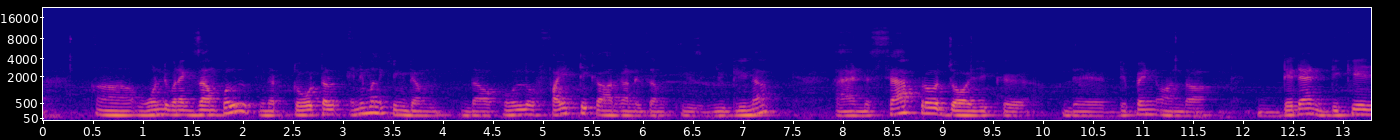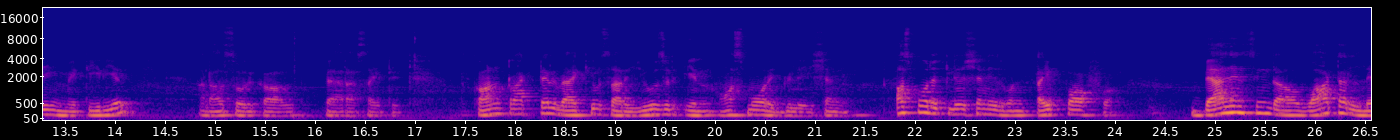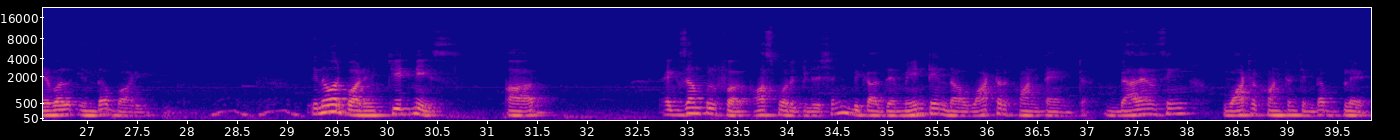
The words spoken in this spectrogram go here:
uh, only one example in the total animal kingdom, the holophytic organism is Euglena and saprozoic, uh, they depend on the dead and decaying material and also called parasitic. Contractile vacuoles are used in osmoregulation. Osmoregulation is one type of balancing the water level in the body. In our body, kidneys are example for osmoregulation because they maintain the water content, balancing water content in the blood.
